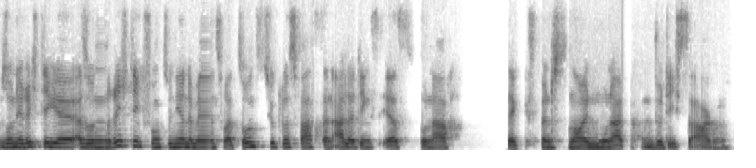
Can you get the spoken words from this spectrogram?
so eine richtige, also ein richtig funktionierender Menstruationszyklus war es dann allerdings erst so nach sechs bis neun Monaten, würde ich sagen.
